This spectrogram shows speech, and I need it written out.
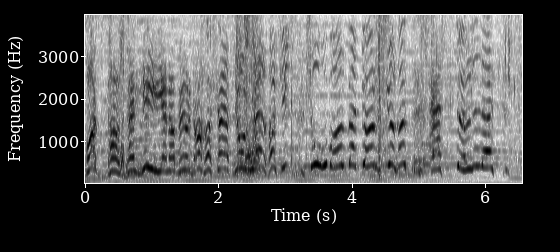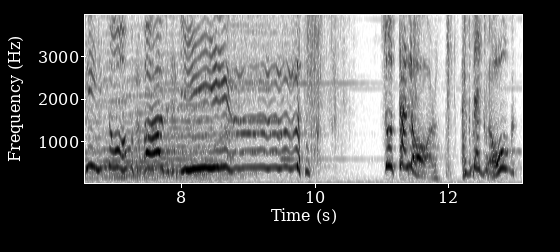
Vaddal be mélyen a bőrd, a hasát jól felhasít, sóval bedörgölöd. Ettől lesz finom az íz. Szutalol! Ez meglóg?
